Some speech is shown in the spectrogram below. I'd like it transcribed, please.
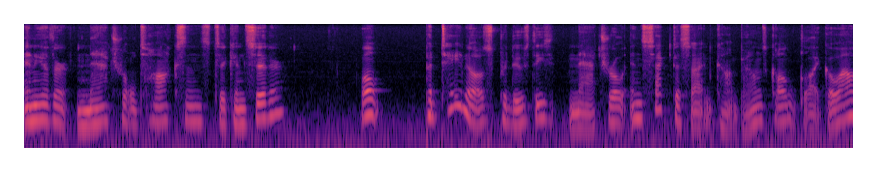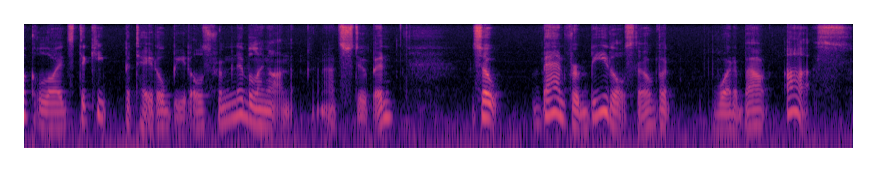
Any other natural toxins to consider? Well, potatoes produce these natural insecticide compounds called glycoalkaloids to keep potato beetles from nibbling on them. They're not stupid. So bad for beetles, though, but what about us?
